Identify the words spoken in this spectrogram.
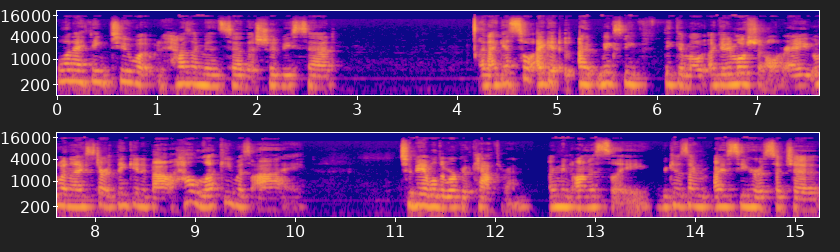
Well, and I think too, what hasn't been said that should be said and I guess so I get it makes me think emo- I get emotional, right? When I start thinking about how lucky was I to be able to work with Katherine. I mean, honestly, because I, I see her as such a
